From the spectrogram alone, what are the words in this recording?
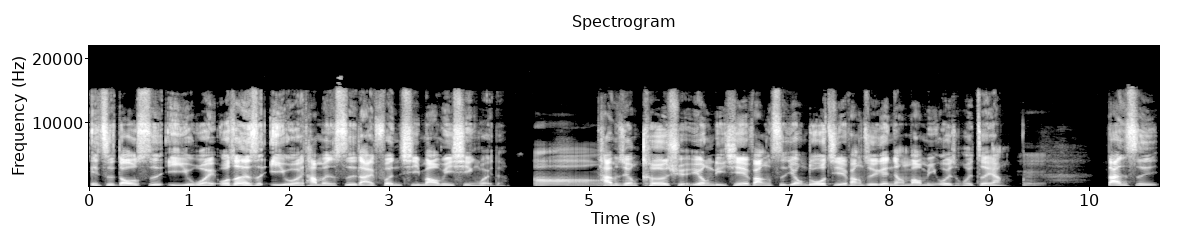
一直都是以为，我真的是以为他们是来分析猫咪行为的哦。他们是用科学、用理性的方式、用逻辑的方式去跟你讲猫咪为什么会这样。嗯，但是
